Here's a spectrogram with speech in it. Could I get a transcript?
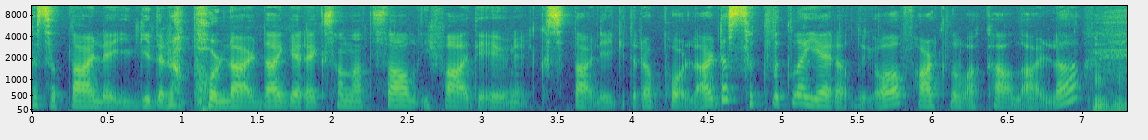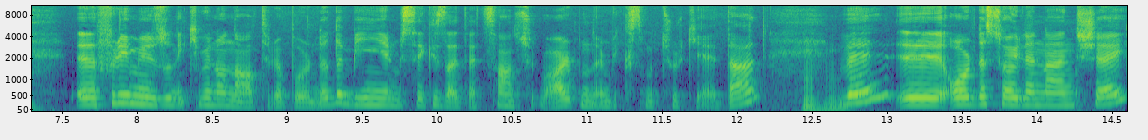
kısıtlarla ilgili raporlarda gerek sanatsal ifadeye yönelik kısıtlarla ilgili raporlarda sıklıkla yer alıyor farklı vakalarla. Hı hı. E, Free Muse'un 2016 raporunda da 1028 adet sansür var. Bunların bir kısmı Türkiye'den. Hı hı. Ve e, orada söylenen şey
